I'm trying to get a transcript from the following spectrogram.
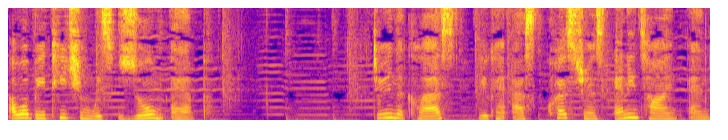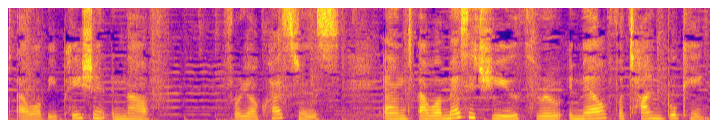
I will be teaching with Zoom app. During the class, you can ask questions anytime and I will be patient enough for your questions and I will message you through email for time booking.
